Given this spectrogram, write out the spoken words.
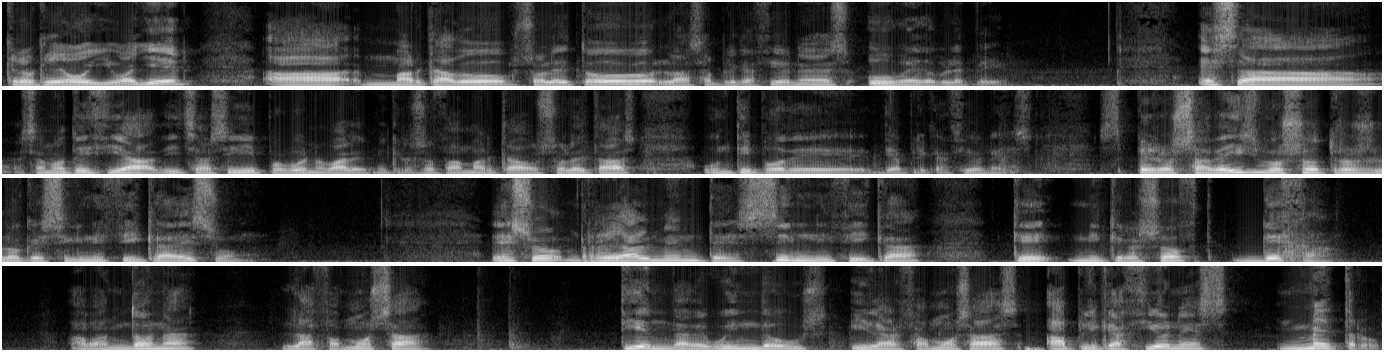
creo que hoy o ayer, ha marcado obsoleto las aplicaciones WP. Esa, esa, noticia, dicha así, pues bueno, vale, Microsoft ha marcado obsoletas un tipo de aplicaciones. Pero ¿sabéis vosotros lo que significa eso? Eso realmente significa que Microsoft deja, abandona la famosa tienda de Windows y las famosas aplicaciones Metro.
